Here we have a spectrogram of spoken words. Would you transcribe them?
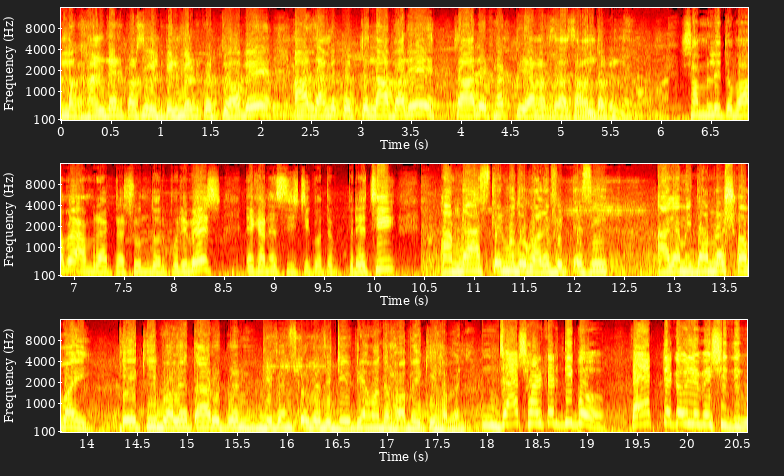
আমাকে হান্ড্রেড পার্সেন্ট ইমপ্লিমেন্ট করতে হবে। আর আমি করতে না পারি তাহলে ফ্যাক্টরি আমার চালান দরকার নেই। সম্মিলিতভাবে আমরা একটা সুন্দর পরিবেশ এখানে সৃষ্টি করতে পেরেছি। আমরা আজকের মতো ঘরে ফিরতেছি। আগামীতে আমরা সবাই কে কি বলে তার উপরে ডিফেন্স করবে যে ডিউটি আমাদের হবে কি হবে না। যা সরকার দিব তা এক টাকা হইলে বেশি দিব।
